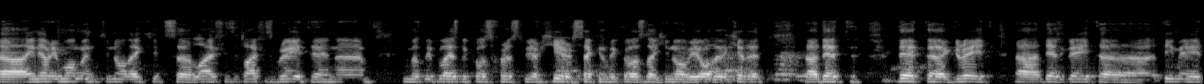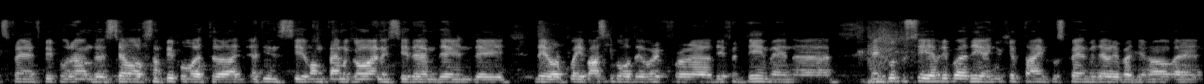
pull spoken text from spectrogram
uh, in every moment. You know, like it's uh, life is life is great, and uh, we must be blessed because first we are here, second because like you know we all that uh, that that uh, great uh, that great uh, teammates, friends, people around themselves. Some people that I, I didn't see a long time ago, and I see them. They they they all play basketball. They work for a different team, and uh, and good to see everybody. And you have time to spend with everybody, you know. And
